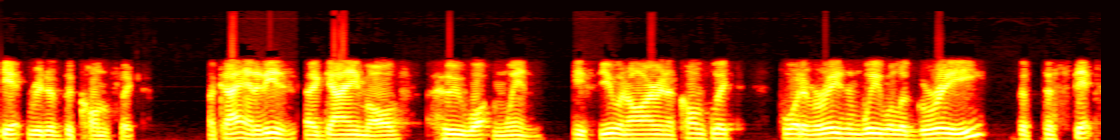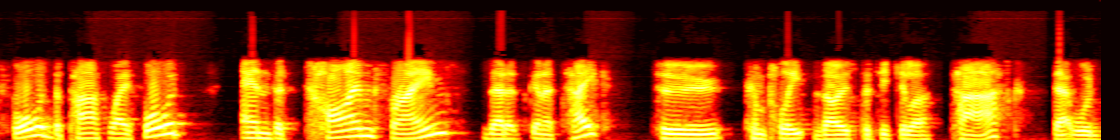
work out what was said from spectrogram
get rid of the conflict. Okay. And it is a game of who, what and when. If you and I are in a conflict, for whatever reason, we will agree the, the steps forward, the pathway forward and the time frames that it's going to take to complete those particular tasks that would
